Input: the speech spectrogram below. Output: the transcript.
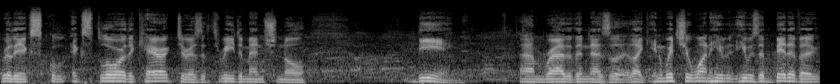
really explore the character as a three dimensional being. Um, rather than as a, like in Witcher One, he, was- he was a bit of a,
